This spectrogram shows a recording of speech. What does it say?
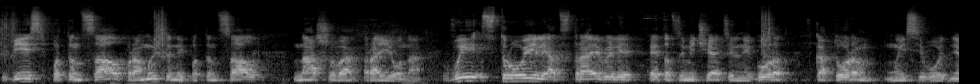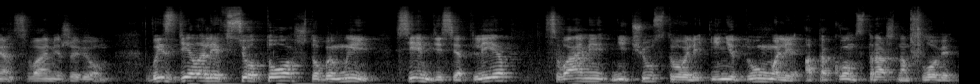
весь потенциал, промышленный потенциал нашего района. Вы строили, отстраивали этот замечательный город, в котором мы сегодня с вами живем. Вы сделали все то, чтобы мы 70 лет с вами не чувствовали и не думали о таком страшном слове,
